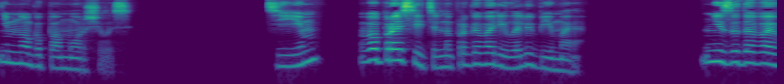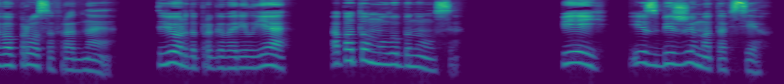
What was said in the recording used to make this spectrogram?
Немного поморщилась. «Тим?» — вопросительно проговорила любимая. «Не задавай вопросов, родная», — твердо проговорил я, а потом улыбнулся. «Пей и сбежим ото всех».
